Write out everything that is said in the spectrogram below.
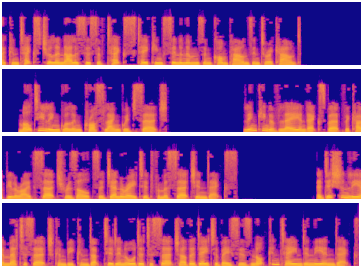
a contextual analysis of texts taking synonyms and compounds into account. Multilingual and cross-language search. Linking of lay and expert vocabulary search results are generated from a search index. Additionally a metasearch can be conducted in order to search other databases not contained in the index.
